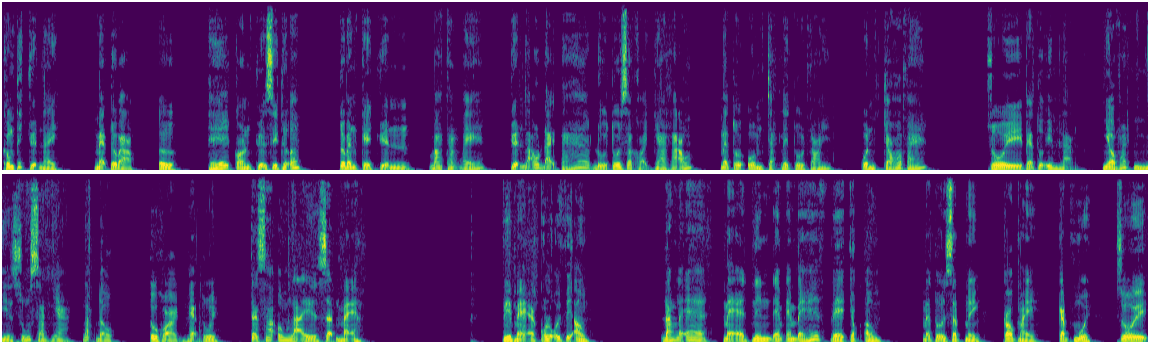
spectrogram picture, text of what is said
không thích chuyện này. Mẹ tôi bảo, ừ, thế còn chuyện gì nữa? Tôi bèn kể chuyện ba thằng bé, chuyện lão đại tá đuổi tôi ra khỏi nhà lão. Mẹ tôi ôm chặt lấy tôi nói, quần chó má. Rồi mẹ tôi im lặng, nhò mắt nhìn xuống sàn nhà, lắc đầu. Tôi hỏi mẹ tôi, tại sao ông lại giận mẹ? Vì mẹ có lỗi với ông. Đáng lẽ mẹ nên đem em bé về cho ông. Mẹ tôi giật mình, cau mày, cắn môi, rồi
